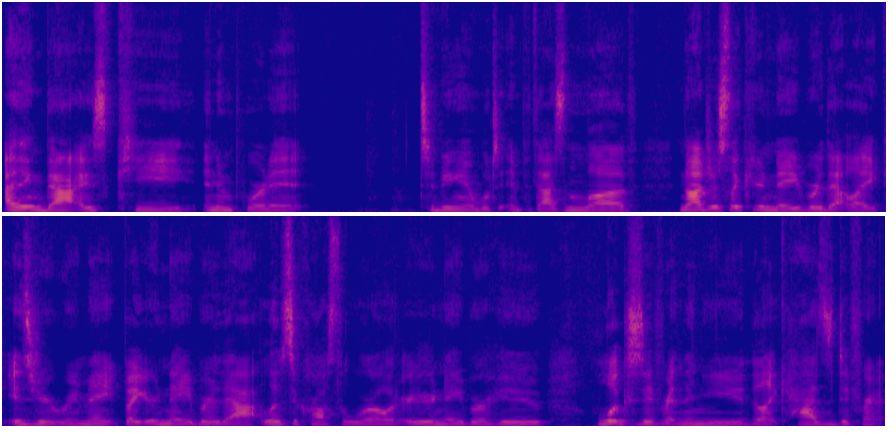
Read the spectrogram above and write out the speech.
I think that is key and important to being able to empathize and love not just like your neighbor that like is your roommate but your neighbor mm-hmm. that lives across the world or your neighbor who looks different than you that like has different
